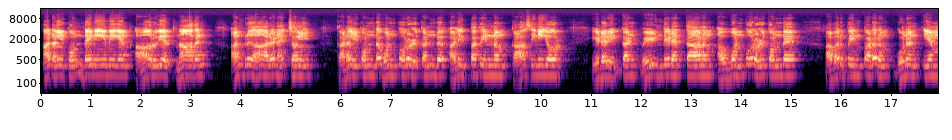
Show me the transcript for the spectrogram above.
அடல் கொண்ட நேமியன் ஆருயர் நாதன் அன்று ஆரணச் சொல் கடல் கொண்ட ஒன்பொருள் கண்டு அழிப்ப பின்னும் காசினியோர். இடரின் கண் வீழ்ந்திடத்தானம் அவ்வொன் பொருள் கொண்ட அவர் பின் படரும் குணன் எம்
